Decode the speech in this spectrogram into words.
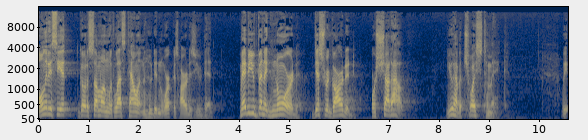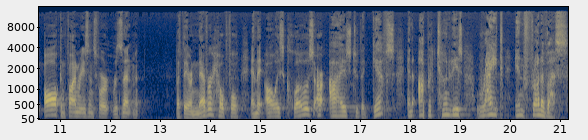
only to see it go to someone with less talent and who didn't work as hard as you did. Maybe you've been ignored, disregarded, or shut out. You have a choice to make. We all can find reasons for resentment, but they are never helpful and they always close our eyes to the gifts and opportunities right in front of us.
